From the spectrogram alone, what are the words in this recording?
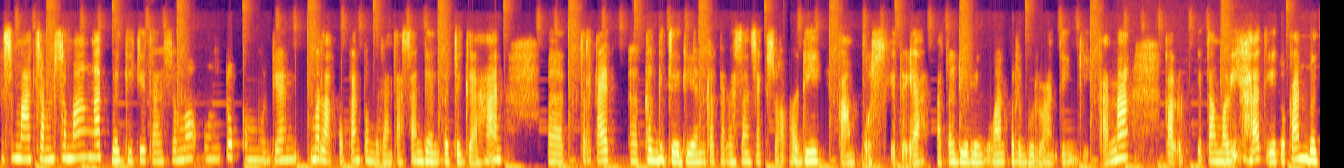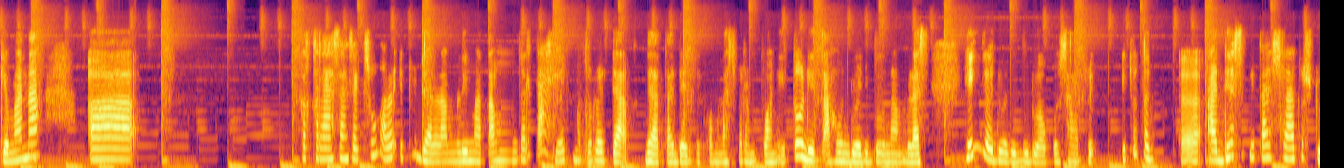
semacam semangat bagi kita semua untuk kemudian melakukan pemberantasan dan pencegahan uh, terkait uh, kejadian kekerasan seksual di kampus gitu ya atau di lingkungan perguruan tinggi. Karena kalau kita melihat gitu kan bagaimana uh, kekerasan seksual itu dalam lima tahun terakhir menurut data dari Komnas Perempuan itu di tahun 2016 hingga 2021 itu uh, ada sekitar 127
